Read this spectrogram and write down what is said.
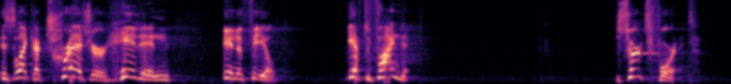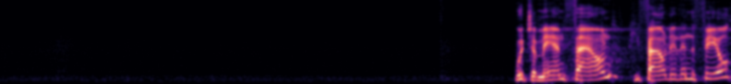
is like a treasure hidden in a field. You have to find it, you search for it. Which a man found, he found it in the field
